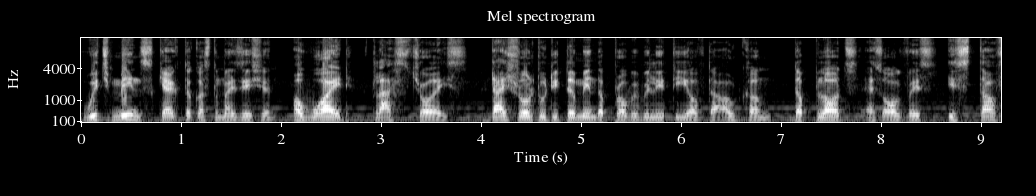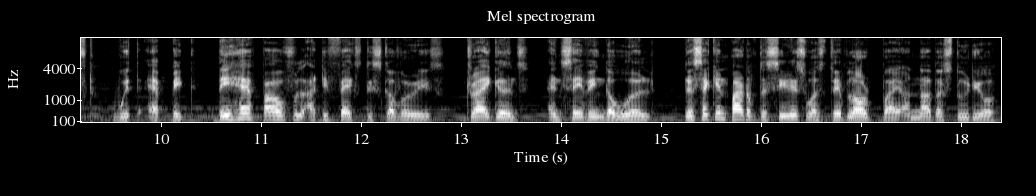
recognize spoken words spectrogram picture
which means character customization, a wide class choice, dice roll to determine the probability of the outcome. The plots, as always, is stuffed with epic. They have powerful artifacts discoveries, dragons, and saving the world. The second part of the series was developed by another studio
